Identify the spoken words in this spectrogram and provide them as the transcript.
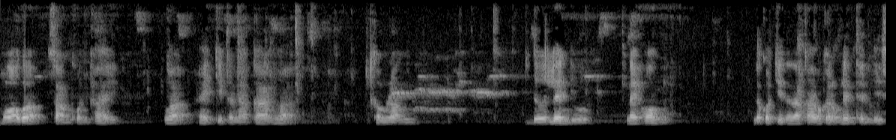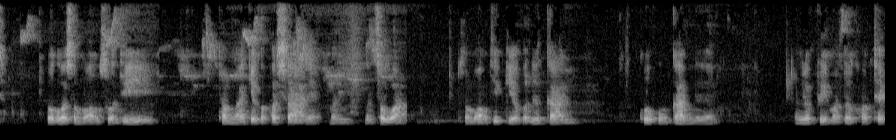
หมอก็สั่งคนไข้ว่าให้จินตนาการว่ากำลัง เดินเล่นอยู่ในห้อง แล้วก็จินตนาการว่ากำลังเล่นเทนนิสบอกว่าสมองส่วนที่ทำงานเกี่ยวกับภาษาเนี่ยมันมันสว่าง สมองที่เกี่ยวกับเรื่องการควบคุมกล้ามเนื้อเรียกว่า premotor cortex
